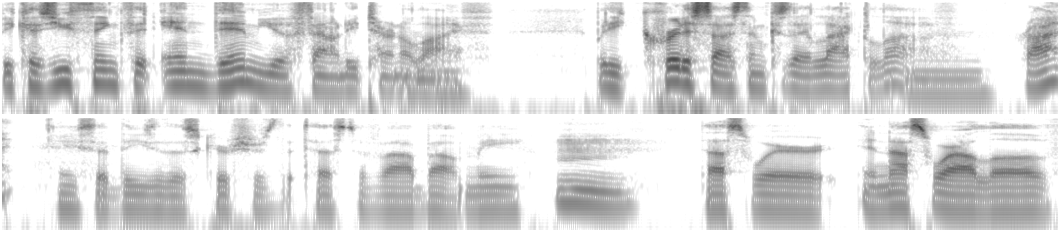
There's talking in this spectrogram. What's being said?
because you think that in them you have found eternal Mm. life. But he criticized them because they lacked love, Mm. right? He said, "These are the scriptures that testify about me." Mm. That's where, and that's where I love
